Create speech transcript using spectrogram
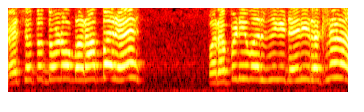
वैसे तो दोनों बराबर है, पर अपनी मर्ज़ी की डेयरी रख लेना।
